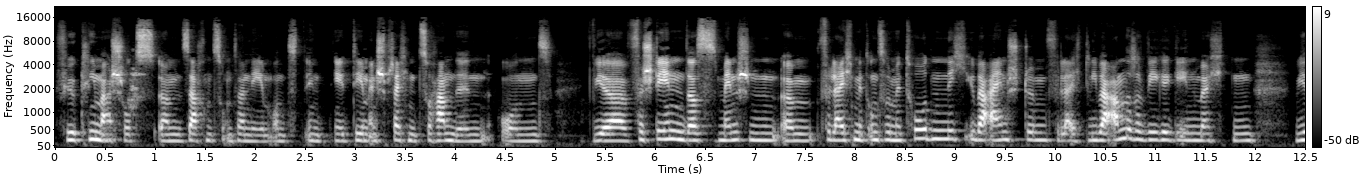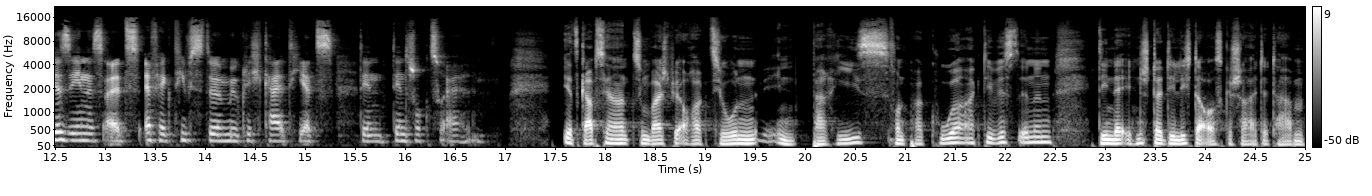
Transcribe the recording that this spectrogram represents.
für Klimaschutz ähm, Sachen zu unternehmen und in, in dementsprechend zu handeln. Und wir verstehen, dass Menschen ähm, vielleicht mit unseren Methoden nicht übereinstimmen, vielleicht lieber andere Wege gehen möchten. Wir sehen es als effektivste Möglichkeit, jetzt den, den Druck zu erhöhen. Jetzt gab es ja zum Beispiel auch Aktionen in Paris von Parkour-AktivistInnen, die in der Innenstadt die Lichter ausgeschaltet haben.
